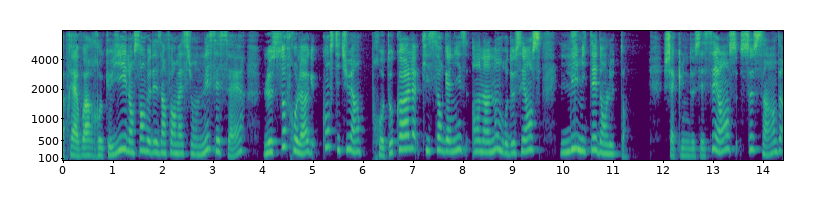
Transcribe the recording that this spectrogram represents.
Après avoir recueilli l'ensemble des informations nécessaires, le sophrologue constitue un protocole qui s'organise en un nombre de séances limité dans le temps. Chacune de ces séances se scinde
